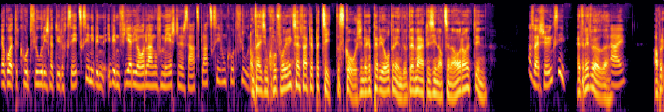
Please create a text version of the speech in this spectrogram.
Ja gut, der Kurt Flur war natürlich gesetzt. Ich bin, ich bin vier Jahre lang auf dem ersten Ersatzplatz von Kurt Flur. Und haben Sie im Kurt Flur gesagt, es wäre etwa Zeit, dass du in einer Periode, weil dann wären Sie Nationalrätin. Das wäre schön gewesen. Hätte er nicht wollen? Nein. Aber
